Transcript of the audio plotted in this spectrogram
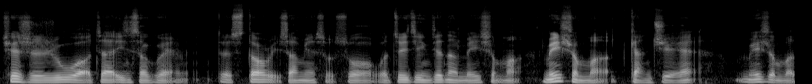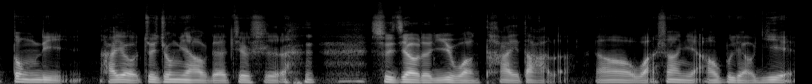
确实如我在 Instagram 的 Story 上面所说，我最近真的没什么没什么感觉，没什么动力，还有最重要的就是 睡觉的欲望太大了，然后晚上也熬不了夜。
